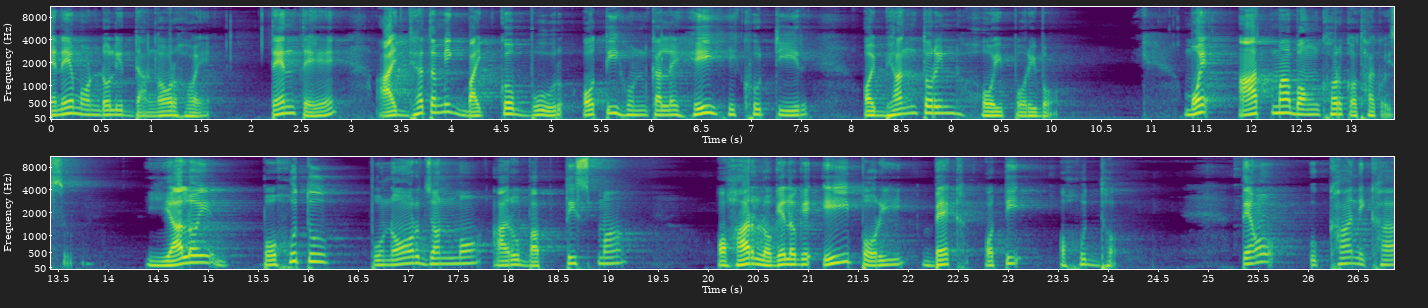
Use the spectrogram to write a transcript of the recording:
এনে মণ্ডলীত ডাঙৰ হয় তেন্তে আধ্যাত্মিক বাক্যবোৰ অতি সোনকালে সেই শিশুটিৰ অভ্যন্তৰীণ হৈ পৰিব। মই আত্মা বংশৰ কথা কৈছোঁ। ইয়ালৈ বহুতো পুনৰ জন্ম আৰু বাপ্তিস্মা অহাৰ লগে লগে এই পৰিৱেশ অতি অশুদ্ধ। তেওঁ উশাহ নিশাহ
